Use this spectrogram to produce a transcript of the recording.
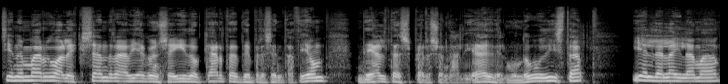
Sin embargo, Alexandra había conseguido cartas de presentación de altas personalidades del mundo budista y el Dalai Lama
